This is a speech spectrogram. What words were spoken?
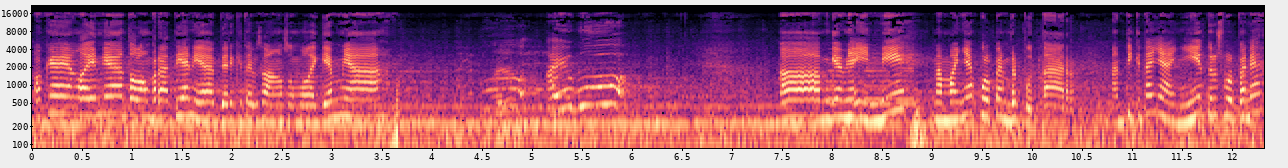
Oke yang lainnya tolong perhatian ya Biar kita bisa langsung mulai gamenya Ayo, Bu. Em, Gamenya ini namanya pulpen berputar Nanti kita nyanyi terus pulpennya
